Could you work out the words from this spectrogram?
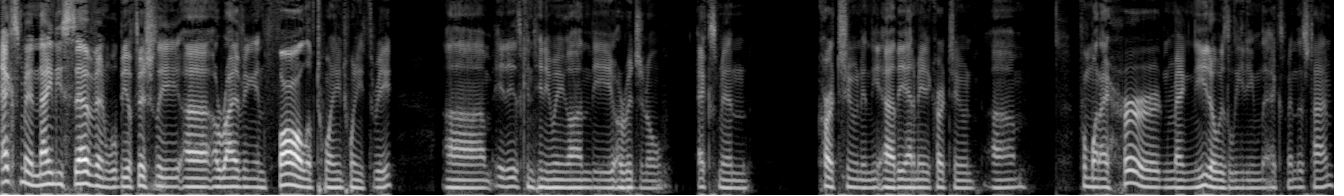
X Men '97 will be officially uh, arriving in fall of 2023. Um, it is continuing on the original X Men cartoon in the uh, the animated cartoon. Um, from what I heard, Magneto is leading the X Men this time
